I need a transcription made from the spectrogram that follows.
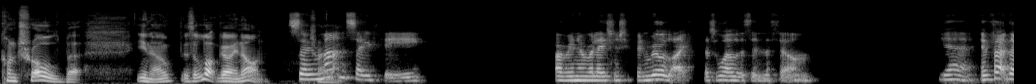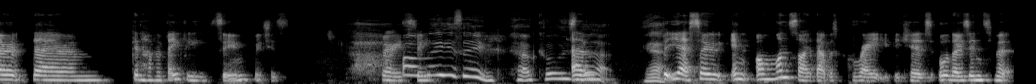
controlled, but you know, there's a lot going on. So Try Matt and Sophie are in a relationship in real life as well as in the film. Yeah, in fact, they're they're um, gonna have a baby soon, which is very sweet. Amazing! How cool is Um, that? Yeah. But yeah, so in on one side that was great because all those intimate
